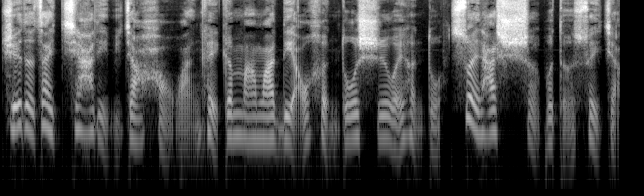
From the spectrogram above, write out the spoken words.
觉得在家里比较好玩，可以跟妈妈聊很多，思维很多，所以他舍不得睡觉。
